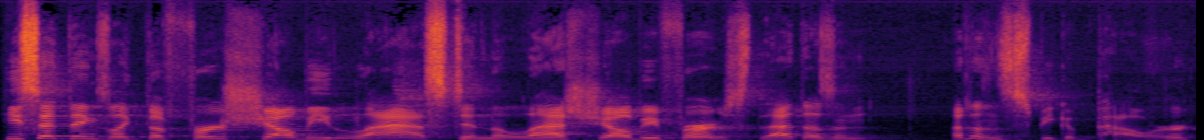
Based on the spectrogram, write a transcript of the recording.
he said things like the first shall be last and the last shall be first. That doesn't, that doesn't speak of power.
